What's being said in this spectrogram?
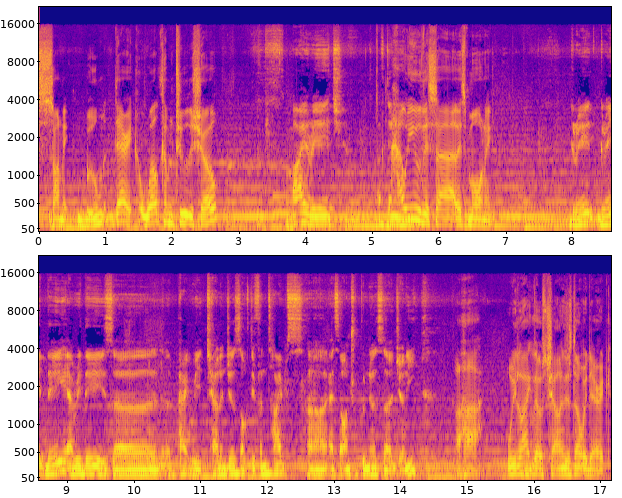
Sonic Boom. Derek, welcome to the show. Hi, Rich. How are you this uh, this morning? Great, great day. Every day is uh, packed with challenges of different types uh, as an entrepreneur's uh, journey. Aha. We like those challenges, don't we, Derek?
